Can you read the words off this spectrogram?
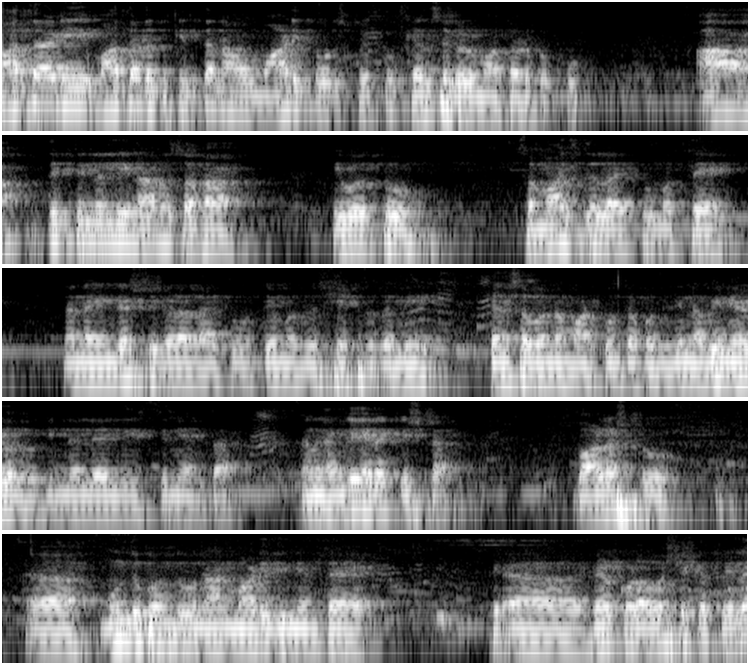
ಮಾತಾಡಿ, ಮಾತಾಡೋದಕ್ಕಿಂತ ನಾವು ಮಾಡಿ ತೋರಿಸ್ಬೇಕು, ಕೆಲಸಗಳು ಮಾತಾಡಬೇಕು. ಆ ದಿಟ್ಟಿನಲ್ಲಿ ನಾನು ಸಹ ಇವತ್ತು ಸಮಾಜದಲ್ಲಾಯಿತು ಮತ್ತು ನನ್ನ ಇಂಡಸ್ಟ್ರಿಗಳಲ್ಲಾಯಿತು, ಉದ್ಯಮದ ಕ್ಷೇತ್ರದಲ್ಲಿ ಕೆಲಸವನ್ನು ಮಾಡ್ಕೊತ ಬಂದಿದ್ದೀನಿ. ನವೀನ್ ಹೇಳೋದು, ಹಿನ್ನೆಲೆಯಲ್ಲಿ ಇರ್ತೀನಿ ಅಂತ. ನನಗೆ ಹಂಗೆ ಇರೋಕ್ಕೆ ಇಷ್ಟ ಭಾಳಷ್ಟು ಮುಂದೆ ಬಂದು ನಾನು ಮಾಡಿದ್ದೀನಿ ಅಂತ ಹೇಳ್ಕೊಳ್ಳೋ ಅವಶ್ಯಕತೆ ಇಲ್ಲ.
